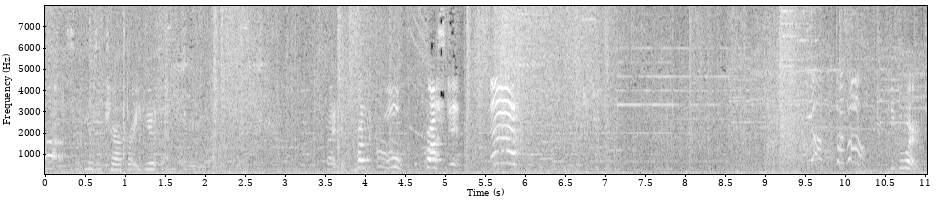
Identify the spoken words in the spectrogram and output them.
Ah, so here's a trap right here then. I just run. Oh, crossed it. Ah! It worked.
